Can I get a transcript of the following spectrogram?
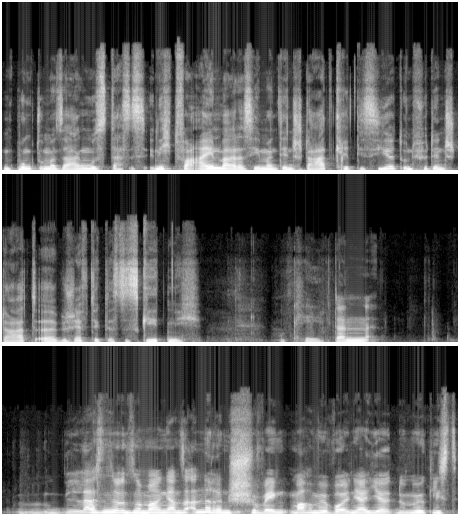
ein Punkt, wo man sagen muss, das ist nicht vereinbar, dass jemand den Staat kritisiert und für den Staat privat äh, beschäftigt ist. Das geht nicht. Okay, dann lassen Sie uns nochmal einen ganz anderen Schwenk machen. Wir wollen ja hier möglichst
